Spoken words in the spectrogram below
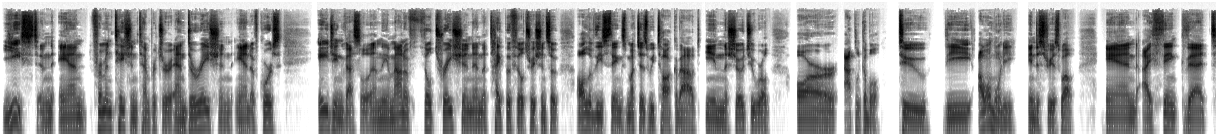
yeast and, and fermentation temperature and duration. And of course, aging vessel and the amount of filtration and the type of filtration. So all of these things, much as we talk about in the shochu world, are applicable to the awamori industry as well. And I think that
